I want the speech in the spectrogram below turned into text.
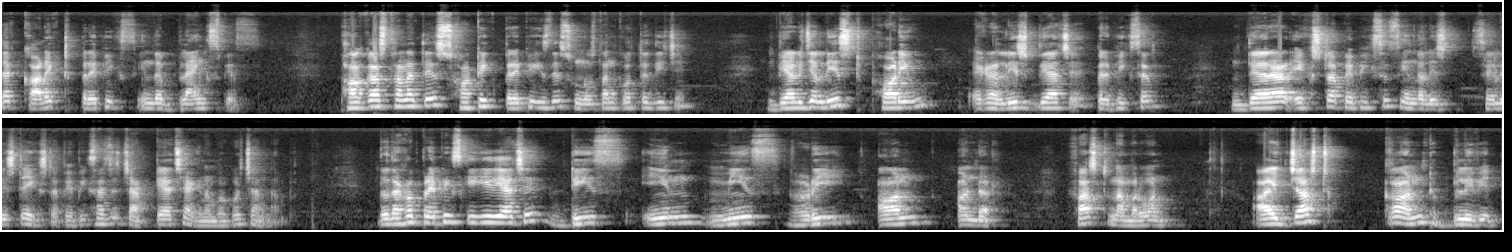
the correct prefix in the blank space ফাঁকা স্থানেতে সঠিক প্রেফিক্স দিয়ে শূন্যস্থান করতে দিয়েছে। There is a list for you একটা লিস্ট দেওয়া আছে প্রেফিক্সের there are extra prefixes in the list সে লিস্টে এক্সট্রা প্রেফিক্স আছে, চারটে আছে, এক নম্বর করে চার নম্বর। তো দেখো প্রেফিক্স কী কী দিয়ে আছে? Dis in mis re un under first number one I just can't believe it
